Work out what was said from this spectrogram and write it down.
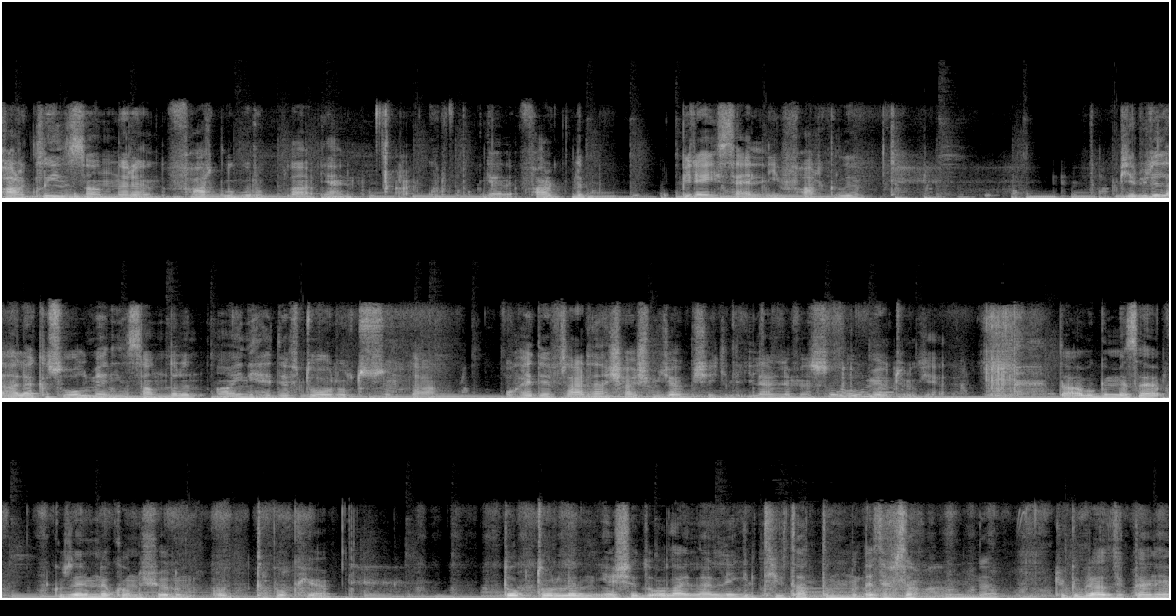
farklı insanların farklı gruplar yani grup yani farklı bireyselliği farklı birbiriyle alakası olmayan insanların aynı hedef doğrultusunda o hedeflerden şaşmayacak bir şekilde ilerlemesi olmuyor Türkiye'de. Daha bugün mesela kuzenimle konuşuyordum. O tıp okuyor. Doktorların yaşadığı olaylarla ilgili tweet attım mı dedim zamanında. Çünkü birazcık da hani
